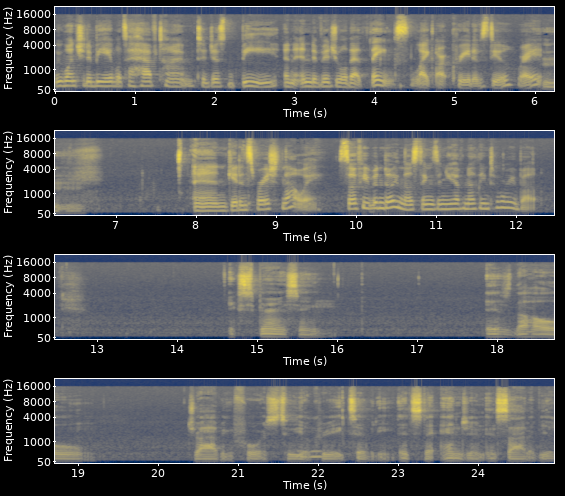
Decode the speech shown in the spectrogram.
We want you to be able to have time to just be an individual that thinks like art creatives do, right? Mm-hmm. And get inspiration that way. So if you've been doing those things, then you have nothing to worry about. Experiencing is the whole driving force to your mm-hmm. creativity. It's the engine inside of your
